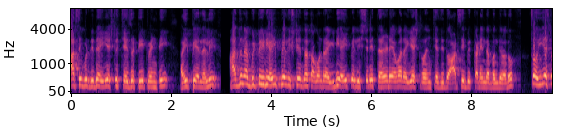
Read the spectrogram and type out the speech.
ಆರ್ ಸಿ ಬಿಡ್ದಿದೆ highest chase T twenty I P L ಅಲ್ಲಿ. ಅದನ್ನ ಬಿಟ್ಟು ಇಡೀ ಐ ಪಿ ಎಲ್ ಹಿಸ್ಟ್ರಿ ಅಂತ ತಗೊಂಡ್ರೆ ಇಡೀ I P L history third ever highest run chase ಇದು ಆರ್ ಸಿ ಬಿ ಕಡೆಯಿಂದ ಬಂದಿರೋದು. ಸೊ ಹೈಯೆಸ್ಟ್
